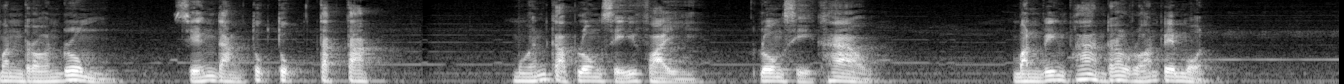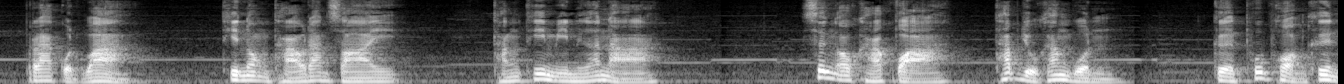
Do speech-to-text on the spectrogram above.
มันร้อนรุ่ม เสียงดังตุกตุกตักตัก เหมือนกับโรงสีไฟ โรงสีข้าว มันวิ่งพ่านเร่าร้อนไปหมด ปรากฏว่า ที่น่องเท้าด้านซ้าย ทั้งที่มีเนื้อหนา ซึ่งเอาขาขวาทับอยู่ข้างบน เกิดผู้พองขึ้น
